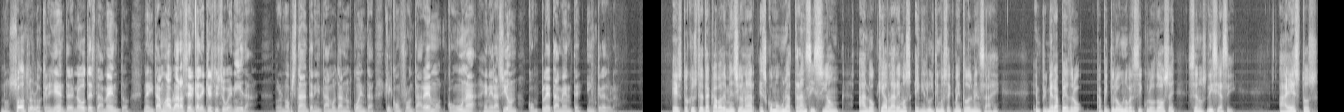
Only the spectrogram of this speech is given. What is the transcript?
nosotros los creyentes del Nuevo Testamento necesitamos hablar acerca de Cristo y su venida. Pero no obstante, necesitamos darnos cuenta que confrontaremos con una generación completamente incrédula. Esto que usted acaba de mencionar es como una transición a lo que hablaremos en el último segmento del mensaje. En 1 Pedro capítulo 1 versículo 12 se nos dice así: A estos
